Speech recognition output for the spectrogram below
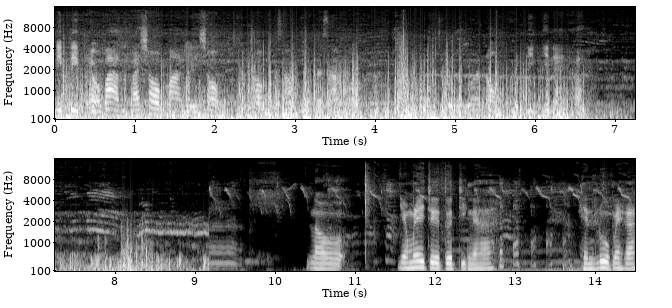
เด็กๆแถวบ้านนะคะ ชอบมากเลยชอบชอบสาวมุกแต่สาวก็เราจะไปดูว่าน้องคนดินที่ไหนนะคะเรายังไม่ได้เจอตัวจริงนะคะ เห็นรูปไหมคะ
